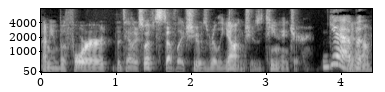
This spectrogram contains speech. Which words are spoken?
I mean, before the Taylor Swift stuff, like she was really young. She was a teenager. Yeah, you but know?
